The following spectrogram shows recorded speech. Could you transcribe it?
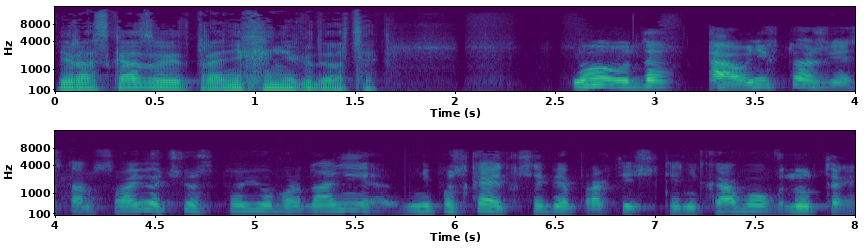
и рассказывает про них анекдоты. Ну да, у них тоже есть там свое чувство юмора, но они не пускают к себе практически никого внутрь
